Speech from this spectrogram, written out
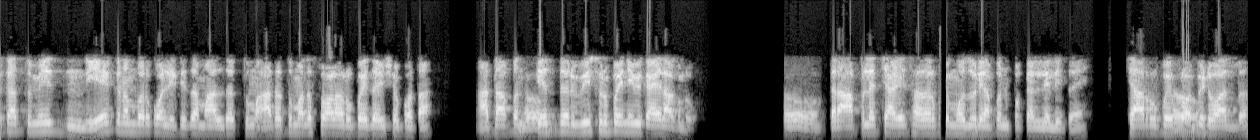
का तुम्ही एक नंबर क्वालिटीचा माल जर तुम आता तुम्हाला सोळा रुपयाचा हिशोब होता. आता आपण हो. तेच जर वीस रुपयाने विकायला लागलो. हो. तर आपल्या चाळीस हजार रुपये मजुरी आपण पकडलेलीच आहे. चार रुपये हो. प्रॉफिट वाढलं.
